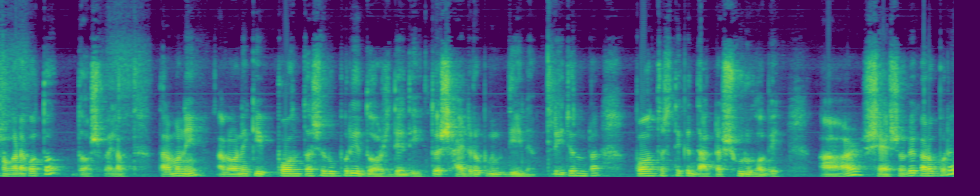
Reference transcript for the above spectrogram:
সংখ্যাটা কত? দশ পাইলাম। তার মানে আমরা অনেকেই পঞ্চাশের উপরেই দশ দিয়ে দিই, তো ষাটের উপর দিই না। এই জন্য আমরা পঞ্চাশ থেকে দাগটা শুরু হবে, আর শেষ হবে কার উপরে?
